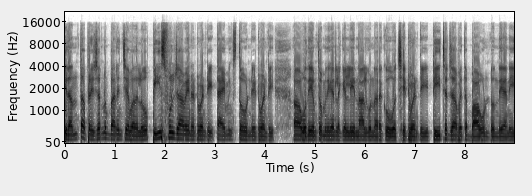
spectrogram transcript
ఇదంతా ప్రెషర్ను భరించే బదులు పీస్ఫుల్ జాబ్ అయినటువంటి టైమింగ్స్తో ఉండేటువంటి ఉదయం తొమ్మిది గంటలకు వెళ్ళి నాలుగున్నరకు వచ్చేటువంటి టీచర్ జాబ్ అయితే బాగుంటుంది అని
